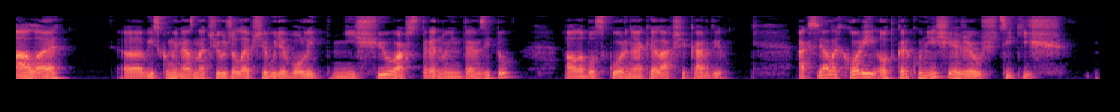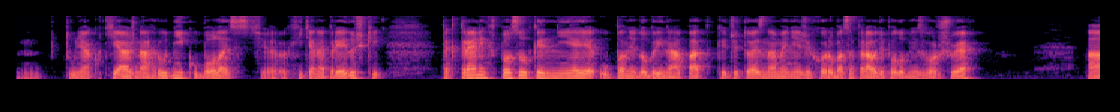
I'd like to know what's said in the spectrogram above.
Ale e, výskumy naznačujú, že lepšie bude voliť nižšiu až strednú intenzitu alebo skôr nejaké ľahšie kardio. Ak si ale chorý od krku nižšie, že už cítiš tú nejakú ťaž na hrudníku, bolesť, e, chytené priedušky, tak tréning v posilke nie je úplne dobrý nápad, keďže to je znamenie, že choroba sa pravdepodobne zhoršuje. A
